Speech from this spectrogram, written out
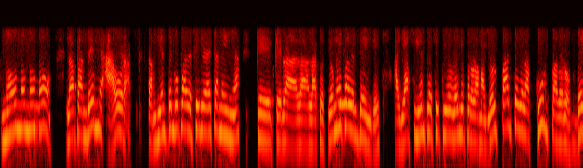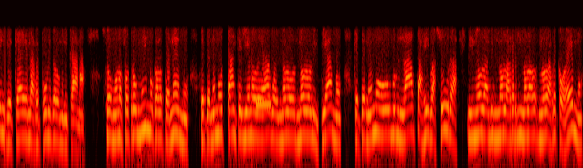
No, no, no, no. La pandemia, ahora, también tengo para decirle a esta niña que, que la, la, la cuestión esa del dengue, allá siempre ha existido dengue, pero la mayor parte de la culpa de los dengue que hay en la República Dominicana somos nosotros mismos que lo tenemos, que tenemos tanques llenos de agua y no lo, no lo limpiamos, que tenemos latas y basura y no la, no la, no la, no la recogemos.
